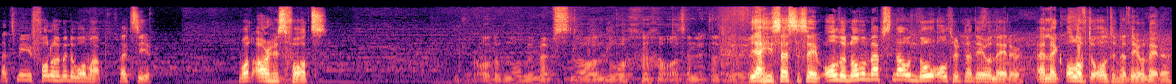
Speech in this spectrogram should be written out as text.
Let's maybe follow him in the warm-up. Let's see. What are his thoughts? All the normal maps now, no alternate Nadeo. Yeah, he says the same. All the normal maps now, no alternate Nadeo later. And like all of the alternate Nadeo later.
